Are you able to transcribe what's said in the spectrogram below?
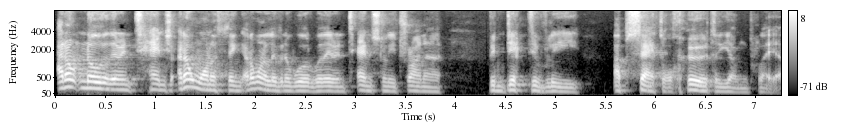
I don't know that they're intention. I don't want to think. I don't want to live in a world where they're intentionally trying to vindictively upset or hurt a young player.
